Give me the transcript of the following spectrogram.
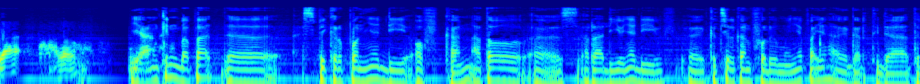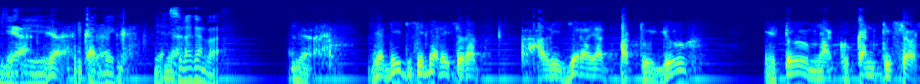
Ya halo. Ya, mungkin Bapak eh, speakerphone-nya di off-kan atau eh, radionya dikecilkan volumenya Pak ya agar tidak terjadi Ya, ya, feedback. Ya, Ya. silakan Pak. Ya. Jadi di sini dari surat Al-Hijr ayat 47 itu melakukan kisos.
